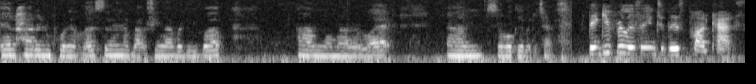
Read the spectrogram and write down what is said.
it had an important lesson about she never gave up, um, no matter what. And so I'll give it a 10. Thank you for listening to this podcast.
